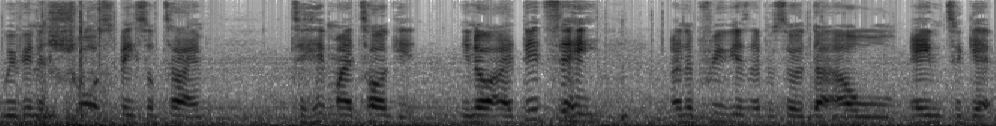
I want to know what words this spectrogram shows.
within a short space of time to hit my target. You know, I did say in a previous episode that I will aim to get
